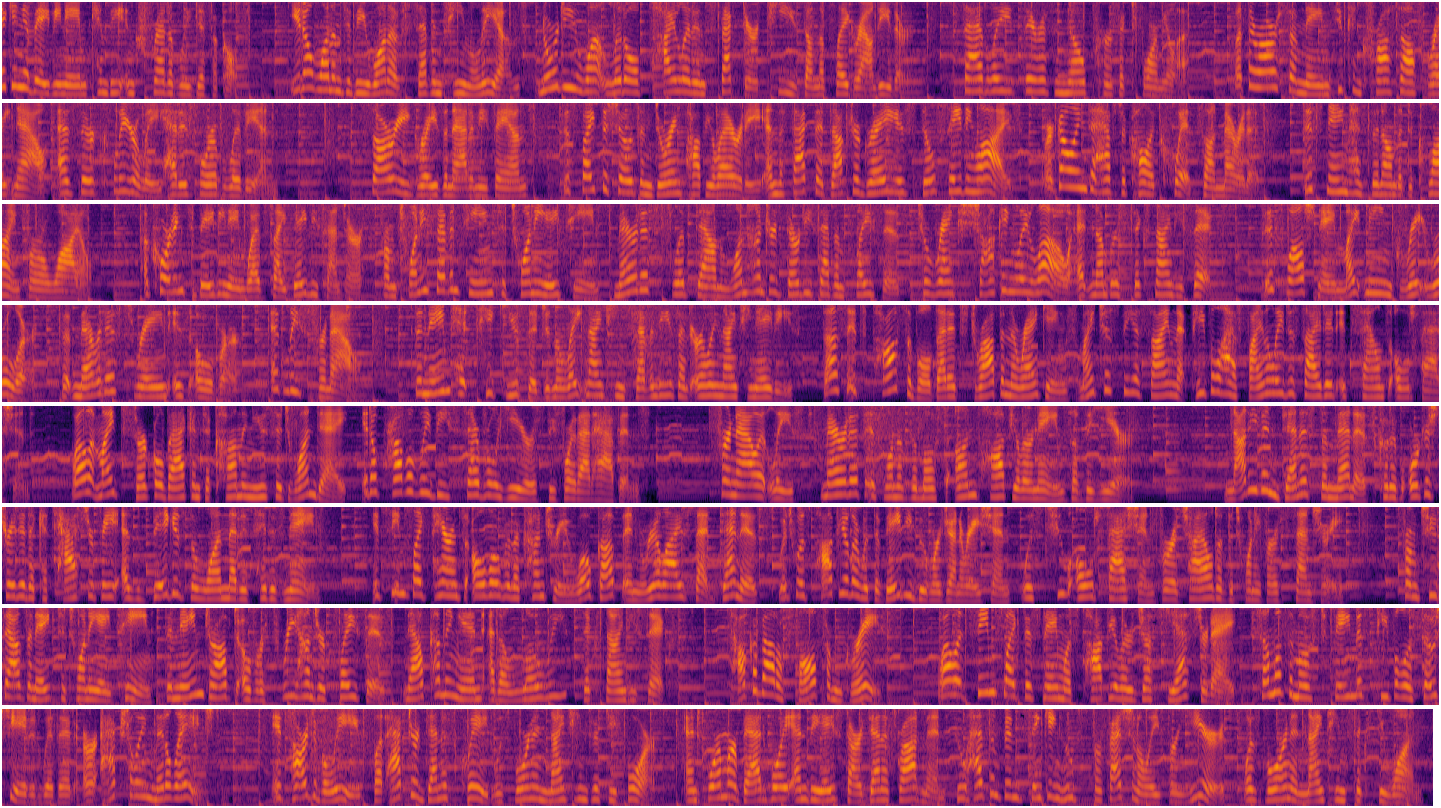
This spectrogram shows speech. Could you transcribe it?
Picking a baby name can be incredibly difficult. You don't want him to be one of 17 Liams, nor do you want little Pilot Inspektor teased on the playground either. Sadly, there is no perfect formula. But there are some names you can cross off right now, as they're clearly headed for oblivion. Sorry, Grey's Anatomy fans. Despite the show's enduring popularity and the fact that Dr. Grey is still saving lives, we're going to have to call it quits on Meredith. This name has been on the decline for a while. According to baby name website Baby Center, from 2017 to 2018, Meredith slipped down 137 places to rank shockingly low at number 696. This Welsh name might mean great ruler, but Meredith's reign is over, at least for now. The name hit peak usage in the late 1970s and early 1980s, thus, it's possible that its drop in the rankings might just be a sign that people have finally decided it sounds old fashioned. While it might circle back into common usage one day, it'll probably be several years before that happens. For now, at least, Meredith is one of the most unpopular names of the year. Not even Dennis the Menace could have orchestrated a catastrophe as big as the one that has hit his name. It seems like parents all over the country woke up and realized that Dennis, which was popular with the baby boomer generation, was too old fashioned for a child of the 21st century. From 2008 to 2018, the name dropped over 300 places, now coming in at a lowly 696. Talk about a fall from grace. While it seems like this name was popular just yesterday, some of the most famous people associated with it are actually middle aged. It's hard to believe, but actor Dennis Quaid was born in 1954, and former bad boy NBA star Dennis Rodman, who hasn't been sinking hoops professionally for years, was born in 1961.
